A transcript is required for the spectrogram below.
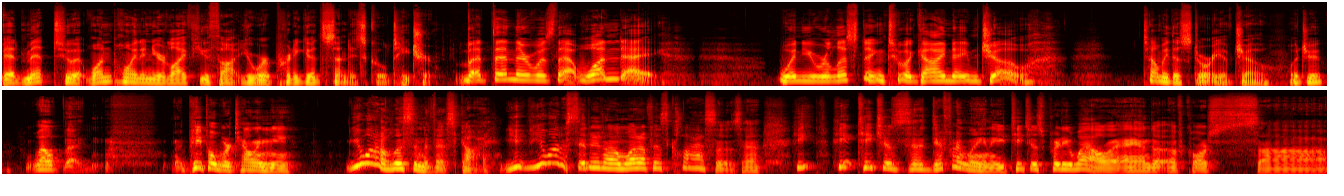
admit to at one point in your life you thought you were a pretty good Sunday school teacher. But then there was that one day when you were listening to a guy named Joe. Tell me the story of Joe, would you? Well, uh, people were telling me, you ought to listen to this guy. You, you ought to sit in on one of his classes. Uh, he, he teaches uh, differently and he teaches pretty well. And uh, of course, uh,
